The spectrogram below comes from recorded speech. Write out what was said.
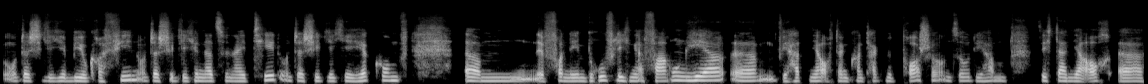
unterschiedliche Biografien, unterschiedliche Nationalität, unterschiedliche Herkunft, ähm, von den beruflichen Erfahrungen her. Ähm, wir hatten ja auch dann Kontakt mit Porsche und so, die haben sich dann ja auch, äh,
